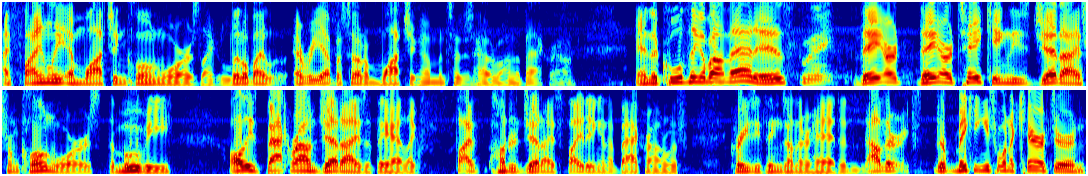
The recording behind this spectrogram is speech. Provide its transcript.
I finally am watching Clone Wars like little by every episode. I'm watching them instead of just having them on the background. And the cool thing about that is Right. they are they are taking these Jedi's from Clone Wars, the movie, all these background Jedi's that they had, like 500 Jedi's fighting in the background with crazy things on their head, and now they're they're making each one a character, and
